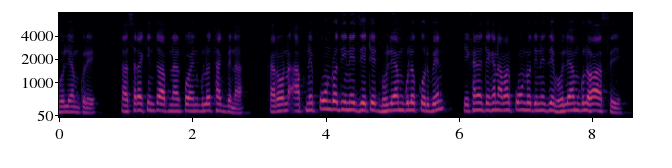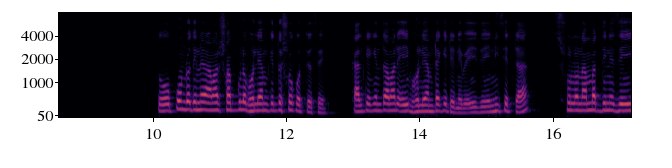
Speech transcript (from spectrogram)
ভলিউম করে। তাছাড়া কিন্তু আপনার পয়েন্টগুলো থাকবে না। কারণ আপনি পনেরো দিনে যে টেট ভলিউমগুলো করবেন, এখানে দেখেন আমার পনেরো দিনে যে ভলিউমগুলো আছে, তো পনেরো দিনের আমার সবগুলো ভলিউম কিন্তু শো করতেছে। কালকে কিন্তু আমার এই ভলিউমটা কেটে নেবে, এই যে নিচেরটা, ষোলো নাম্বার দিনে যেই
